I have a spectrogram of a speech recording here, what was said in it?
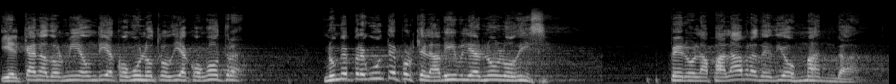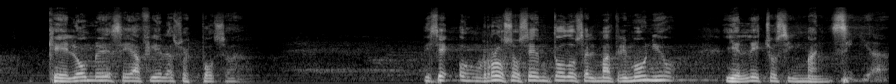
y el cana dormía un día con uno, otro día con otra? No me pregunte porque la Biblia no lo dice. Pero la palabra de Dios manda que el hombre sea fiel a su esposa. Dice, honrosos en todos el matrimonio y el lecho sin mancilla.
